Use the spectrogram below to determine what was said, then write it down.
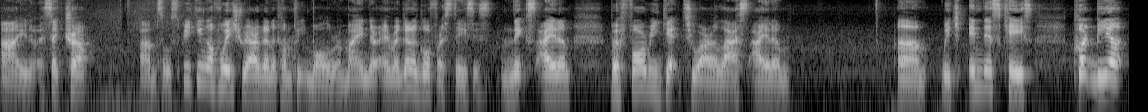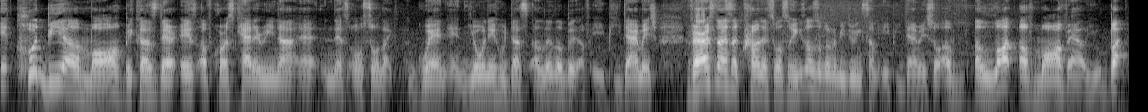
uh, you know, etc. Um, so speaking of which, we are going to complete Mortal Reminder, and we're going to go for Stasis next item before we get to our last item, um, which in this case could be a it could be a mall because there is of course Katarina and there's also like Gwen and Yone who does a little bit of AP damage. Varus now has a crown as well, so he's also going to be doing some AP damage, so a, a lot of Maul value. But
